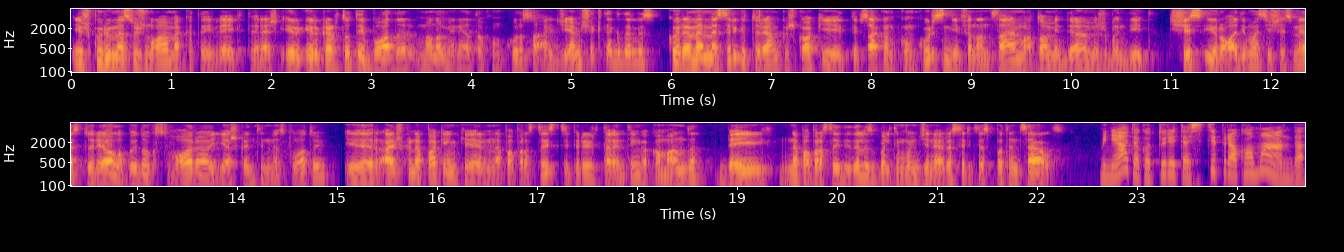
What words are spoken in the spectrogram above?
iš kurių mes sužinojome, kad tai veikia. Tai reiškia, ir, ir kartu tai buvo dar mano minėto konkurso IGM šiek tiek dalis, kuriame mes irgi turėjom kažkokį, taip sakant, konkursinį finansavimą tom idėjom išbandyti. Šis įrodymas iš esmės turėjo labai daug svorio ieškant investuotojų ir aišku nepakenkė ir nepaprastai stipri ir talentinga komanda, bei nepaprastai didelis baltymų inžinierijos ir ties potencialas. Minėjote, kad turite stiprią komandą.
